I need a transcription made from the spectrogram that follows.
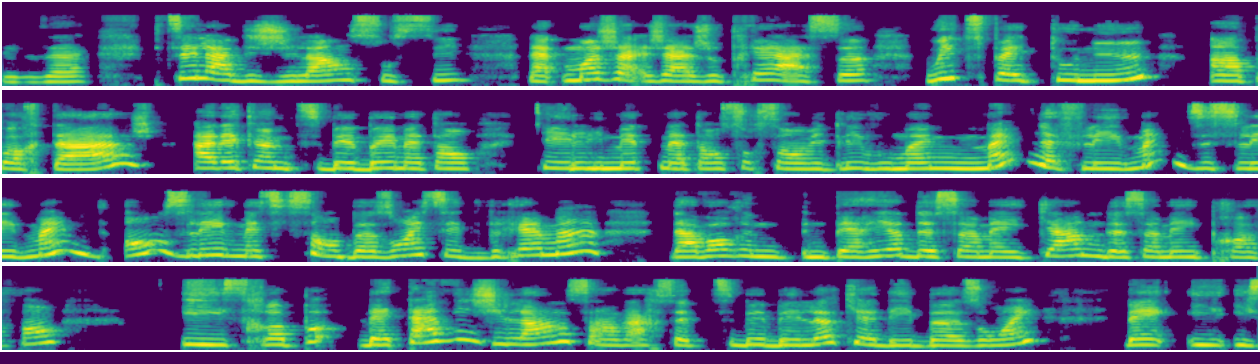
Exact. Puis tu sais, la vigilance aussi. moi, j'ajouterais à ça, oui, tu peux être tout nu en portage avec un petit bébé, mettons, qui est limite, mettons, sur son 8 livres ou même, même 9 livres, même 10 livres, même 11 livres. Mais si son besoin, c'est vraiment d'avoir une, une période de sommeil calme, de sommeil profond, il sera pas. Ben, ta vigilance envers ce petit bébé-là qui a des besoins, ben, il, il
